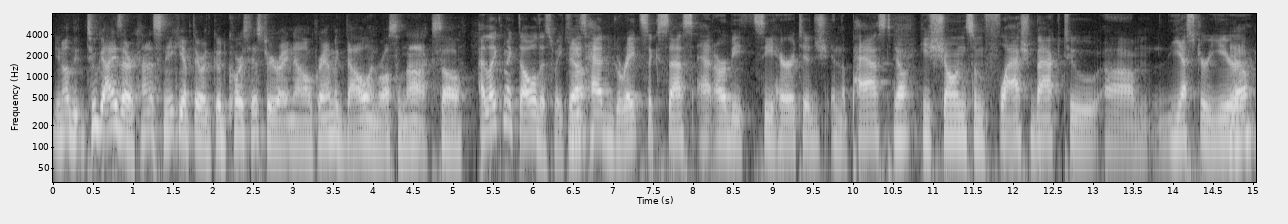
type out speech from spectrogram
you know, the two guys that are kind of sneaky up there with good course history right now, Graham McDowell and Russell Knox. So, I like McDowell this week. Yeah. He's had great success at RBC Heritage in the past. Yeah. He's shown some flashback to um, yesteryear. Yeah.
